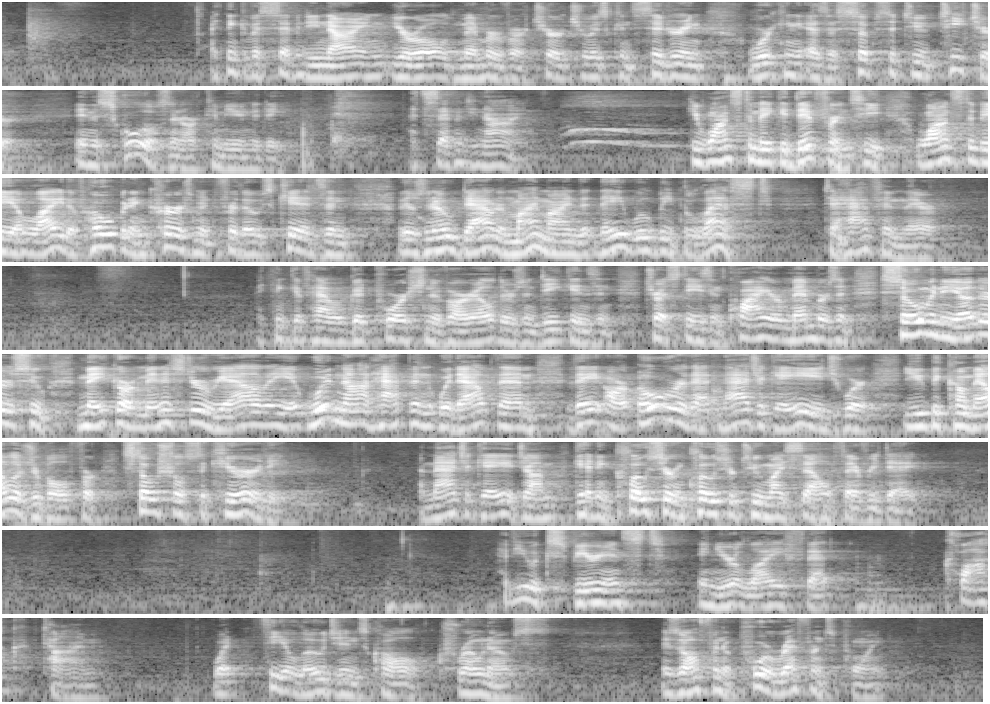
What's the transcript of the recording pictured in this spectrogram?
I think of a 79 year old member of our church who is considering working as a substitute teacher in the schools in our community at 79. He wants to make a difference. He wants to be a light of hope and encouragement for those kids. And there's no doubt in my mind that they will be blessed to have him there. I think of how a good portion of our elders and deacons and trustees and choir members and so many others who make our ministry reality, it would not happen without them. They are over that magic age where you become eligible for Social Security. A magic age I'm getting closer and closer to myself every day. Have you experienced in your life that clock time? What theologians call chronos, is often a poor reference point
